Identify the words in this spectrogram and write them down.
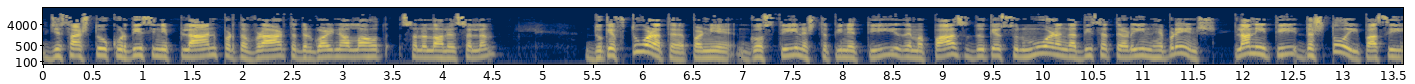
gjithashtu kurdisi një plan për të vrarë të dërguarin e Allahut sallallahu alaihi wasallam duke ftuar atë për një gosti në shtëpinë e tij dhe më pas duke e sulmuar nga disa të rinj hebrenj. Plani i tij dështoi pasi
